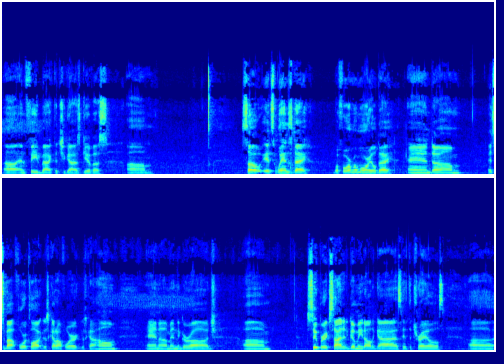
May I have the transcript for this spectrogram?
uh, and feedback that you guys give us. Um, so it's Wednesday before Memorial Day, and um, it's about four o'clock. Just got off work, just got home, and I'm in the garage. Um, super excited to go meet all the guys, hit the trails. Uh,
